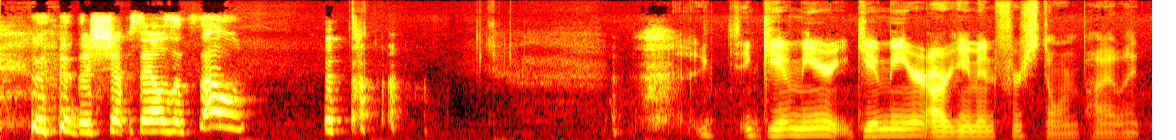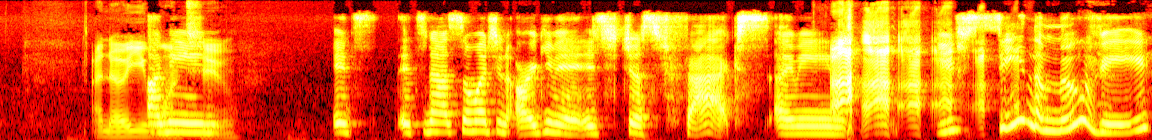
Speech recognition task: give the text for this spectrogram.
the ship sails itself. give me your give me your argument for Storm Pilot. I know you I want mean, to. it's it's not so much an argument it's just facts. I mean you've seen the movie.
